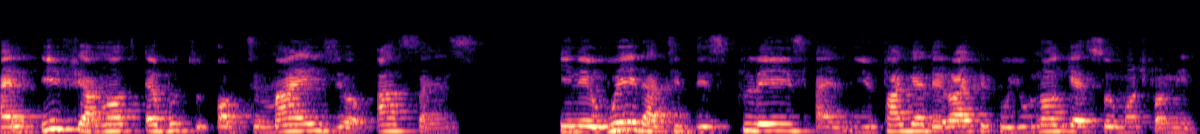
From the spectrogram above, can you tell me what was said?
And if you are not able to optimize your AdSense in a way that it displays and you target the right people, you will not get so much from it.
